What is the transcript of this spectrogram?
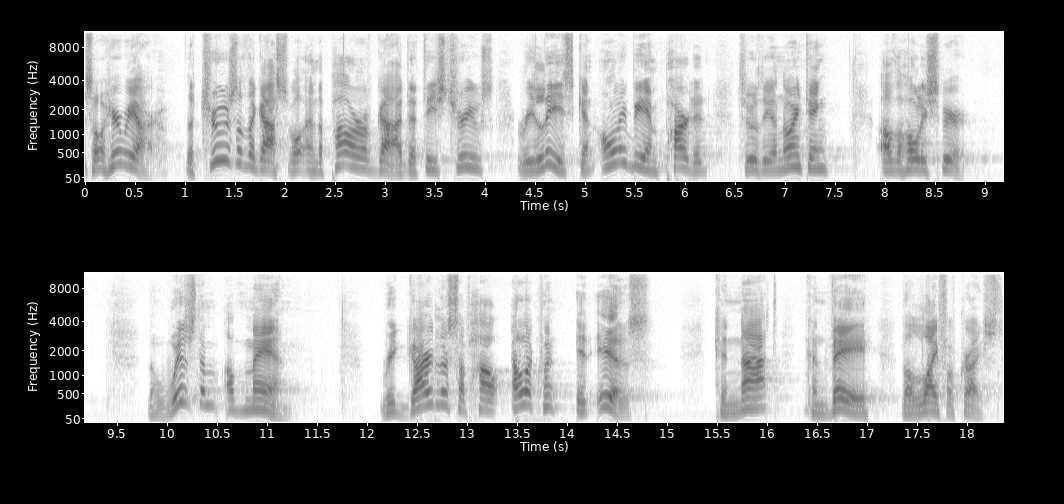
So here we are. The truths of the gospel and the power of God that these truths release can only be imparted through the anointing of the Holy Spirit. The wisdom of man, regardless of how eloquent it is, cannot convey the life of Christ.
